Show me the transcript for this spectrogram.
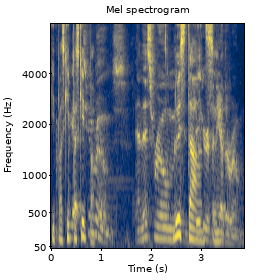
We schippa, got two rooms, and this room Due is bigger stanze. than the other room.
